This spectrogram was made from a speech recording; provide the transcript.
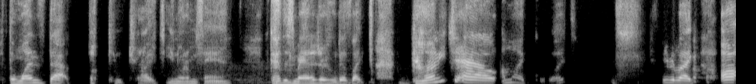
But the ones that fucking try to, you know what I'm saying? Got this manager who does like, Gunny Chow. I'm like, what? He'd be like, all,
